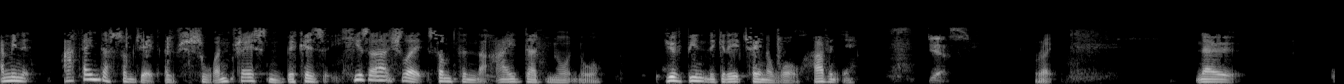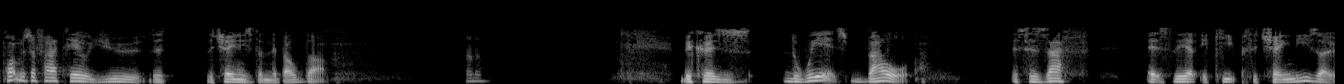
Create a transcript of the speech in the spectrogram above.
I mean, I find this subject is so interesting because here's actually something that I did not know. You've been to the Great China Wall, haven't you? Yes. Right. Now, what was if I tell you that the Chinese didn't build that? I know. Because the way it's built, it's as if it's there to keep the Chinese out.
